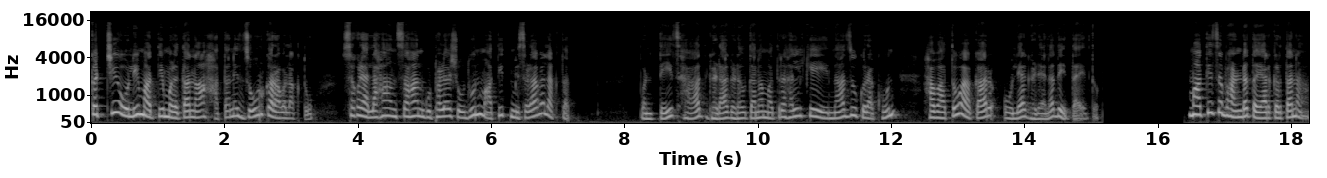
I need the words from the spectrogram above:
कच्ची ओली माती मळताना हाताने जोर करावा लागतो. सगळ्या लहान सहान गुठळ्या शोधून मातीत मिसळाव्या लागतात. पण तेच हात घडा घडवताना मात्र हलके नाजूक राखून हवा तो आकार ओल्या घड्याला देता येतो. मातीचं भांडं तयार करताना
